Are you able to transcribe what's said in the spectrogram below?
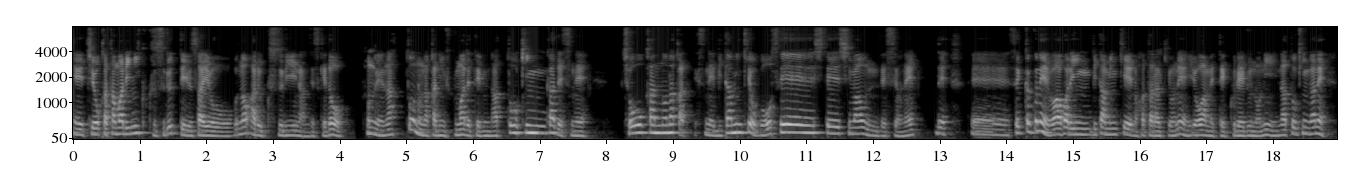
え血を固まりにくくするっていう作用のある薬なんですけど、このね、納豆の中に含まれている納豆菌がですね、腸管の中でですね、ビタミン K を合成してしまうんですよね。で、えー、せっかくね、ワーファリン、ビタミン K の働きをね、弱めてくれるのに、納豆菌がね、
